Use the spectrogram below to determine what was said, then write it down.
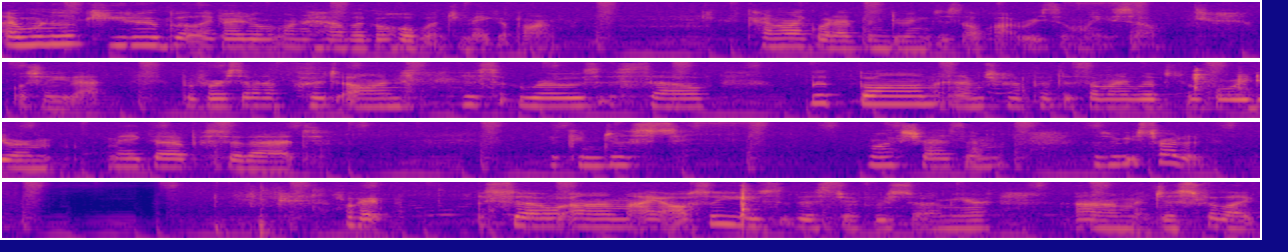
i want to look cuter but like i don't want to have like a whole bunch of makeup on. Kind of like what i've been doing just a lot recently so we'll show you that. But first i'm going to put on this rose salve lip balm and I'm just going to put this on my lips before we do our makeup so that it can just moisturize them as we get started. Okay, so um, I also use this Jeffree Star mirror um, just for like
